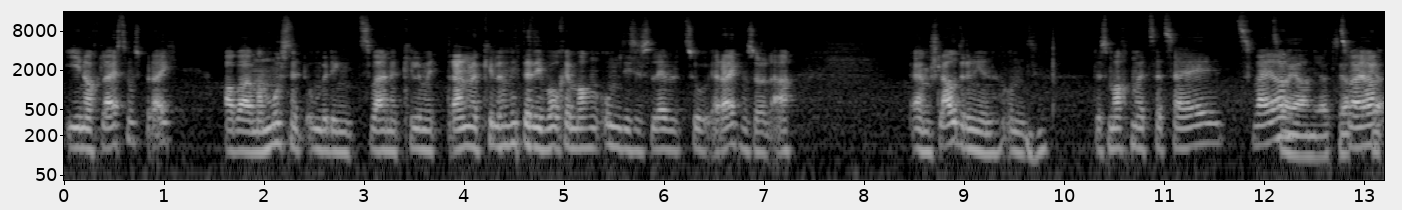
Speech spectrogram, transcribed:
je nach Leistungsbereich. Aber man muss nicht unbedingt 200 Kilometer, 300 Kilometer die Woche machen, um dieses Level zu erreichen, sondern auch ähm, schlau trainieren. Und mhm. das machen wir jetzt seit zwei Jahren. Zwei Jahren jetzt, ja. Zwei Jahren. Ja.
